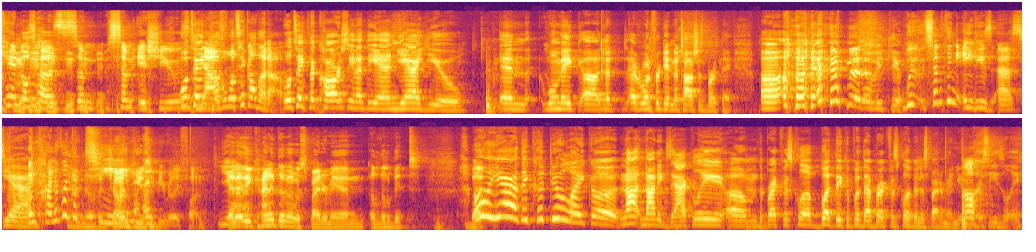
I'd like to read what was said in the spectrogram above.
Candles has some some issues We'll take now, just- but we'll take all that out. We'll take the car scene at the end. Yeah, you. And we'll make uh, Nat- everyone forget Natasha's birthday. Uh, that'll be cute. We, something 80s esque. Yeah. And kind of like a No, but. John Hughes a- would be really fun. Yeah. And they kind of done that with Spider Man a little bit. But Oh yeah, they could do like uh not not exactly um the Breakfast Club, but they could put that Breakfast Club in a Spider-Man universe easily.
